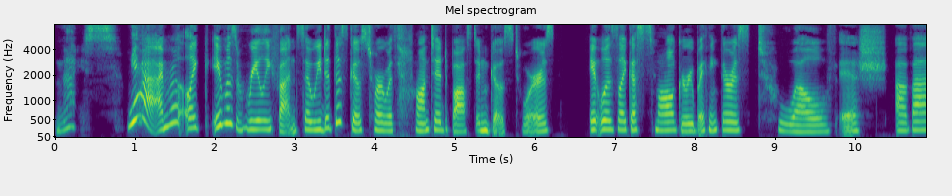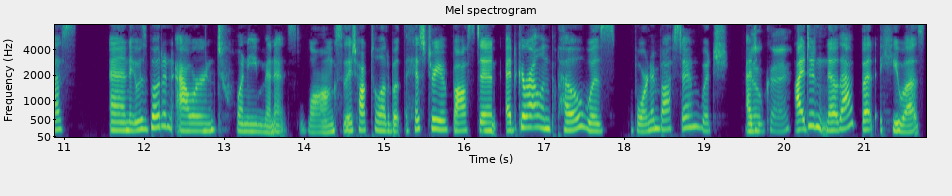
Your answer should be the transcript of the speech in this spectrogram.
Nice. Yeah, I'm really like it was really fun. So we did this ghost tour with Haunted Boston Ghost Tours. It was like a small group. I think there was 12-ish of us. And it was about an hour and 20 minutes long. So they talked a lot about the history of Boston. Edgar Allan Poe was born in Boston, which I, okay. I didn't know that, but he was.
